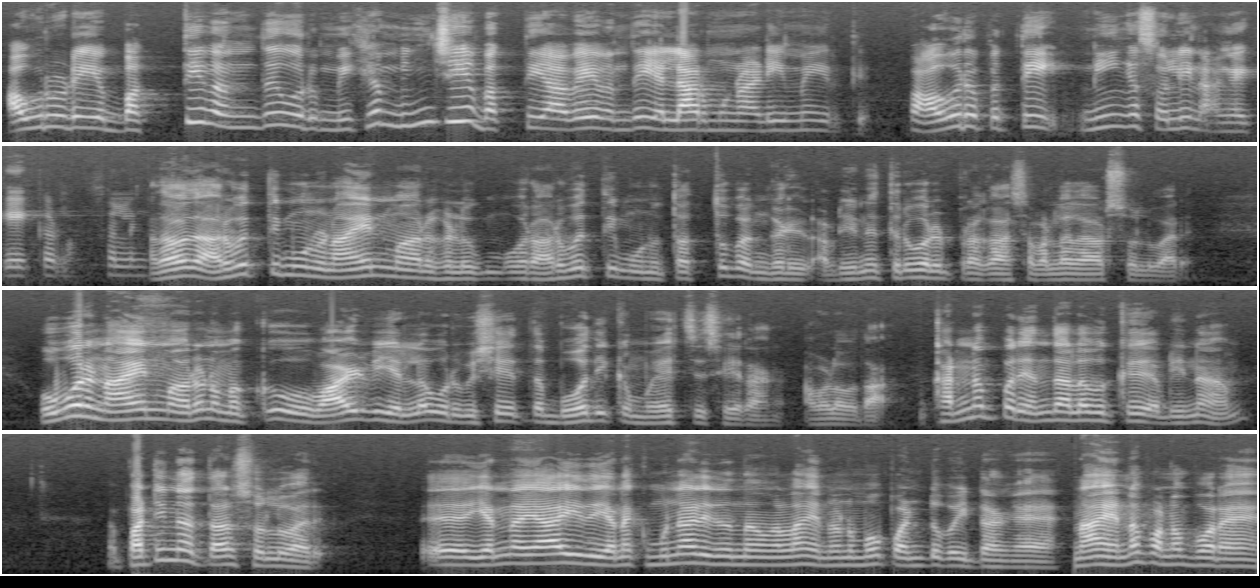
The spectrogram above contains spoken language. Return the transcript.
அவருடைய பக்தி வந்து ஒரு மிக மிஞ்சிய பக்தியாவே வந்து எல்லார் முன்னாடியுமே இருக்கு. இப்போ அவரை பத்தி நீங்க சொல்லி நாங்க கேட்கணும். சொல்லுங்க. அதாவது அறுபத்தி மூணு நாயன்மார்களும் ஒரு அறுபத்தி மூணு தத்துவங்கள் அப்படின்னு திருவருட்பிரகாச வள்ளலார் சொல்லுவார். ஒவ்வொரு நாயன்மாரும் நமக்கு வாழ்வியல்ல ஒரு விஷயத்தை போதிக்க முயற்சி செய்கிறாங்க அவ்வளவுதான். கண்ணப்பர் எந்த அளவுக்கு அப்படின்னா பட்டினத்தார் சொல்லுவார் என்னையா இது? எனக்கு முன்னாடி இருந்தவங்கலாம் என்னென்னமோ பண்ணிட்டு போயிட்டாங்க. நான் என்ன பண்ண போகிறேன்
